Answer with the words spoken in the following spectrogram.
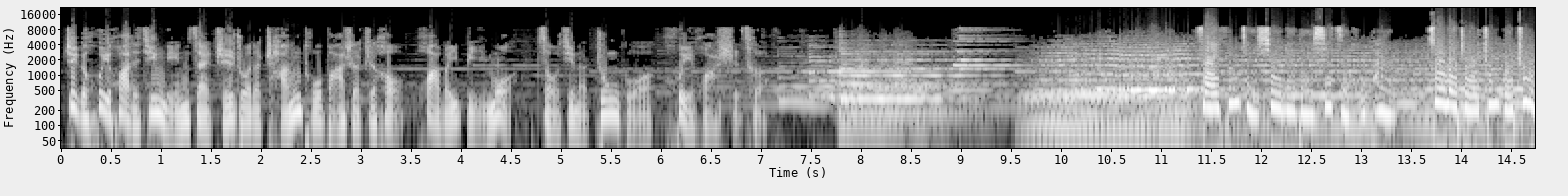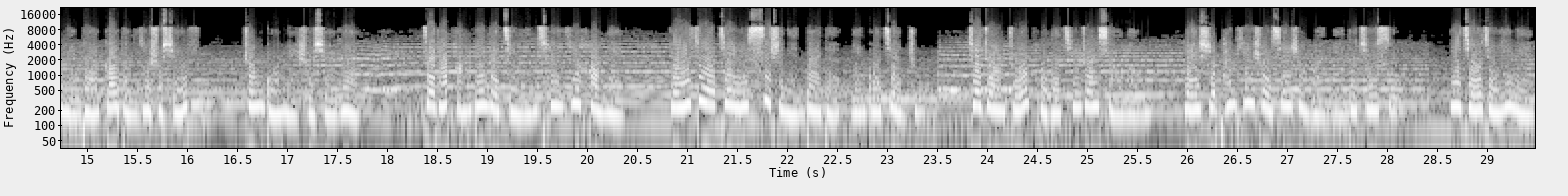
这个绘画的精灵，在执着的长途跋涉之后，化为笔墨，走进了中国绘画史册。”在风景秀丽的西子湖畔，坐落着中国著名的高等艺术学府——中国美术学院。在它旁边的景林村一号内，有一座建于四十年代的民国建筑。这幢拙朴的青砖小楼，原是潘天寿先生晚年的居所。一九九一年，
